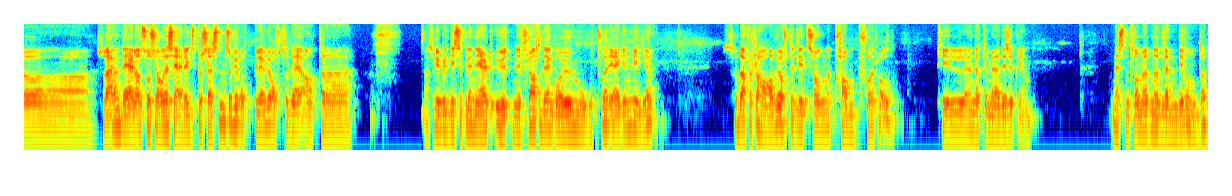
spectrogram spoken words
Så, så, det er jo en del av sosialiseringsprosessen, så vi opplever jo ofte det at uh, altså vi blir disiplinert utenifra, at det går jo imot vår egen vilje. Så derfor så har vi ofte et litt sånn kampforhold til dette med disiplin. Nesten som et nødvendig onde.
